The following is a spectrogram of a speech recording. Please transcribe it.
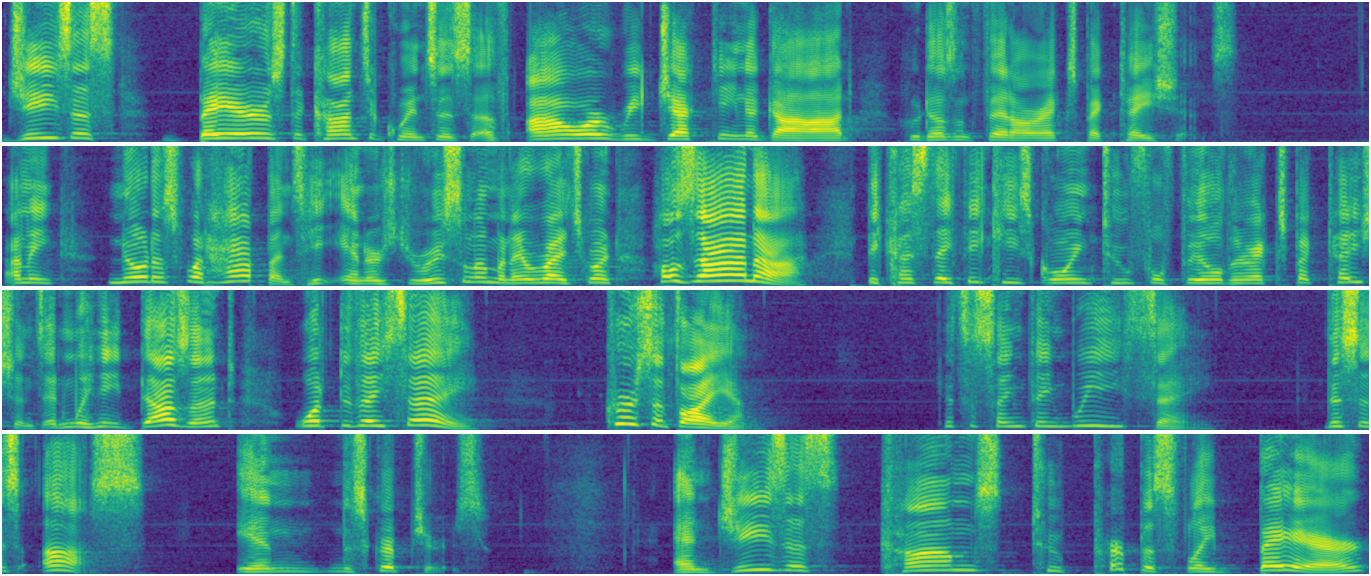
Jesus bears the consequences of our rejecting a God who doesn't fit our expectations. I mean, notice what happens. He enters Jerusalem and everybody's going, Hosanna! Because they think he's going to fulfill their expectations. And when he doesn't, what do they say? Crucify him. It's the same thing we say. This is us in the scriptures. And Jesus comes to purposefully bear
